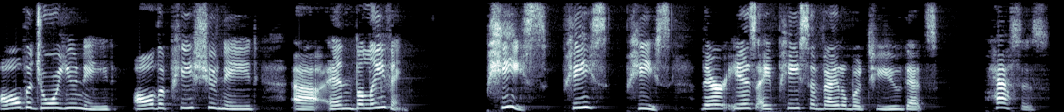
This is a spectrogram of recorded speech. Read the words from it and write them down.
all the joy you need, all the peace you need, uh, and believing. Peace, peace, peace. There is a peace available to you that passes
